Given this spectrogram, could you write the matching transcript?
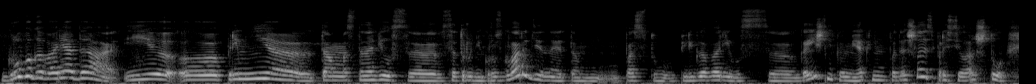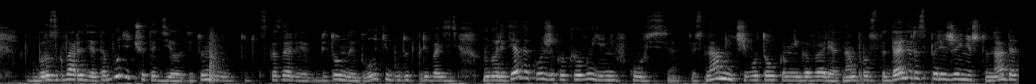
Грубо говоря, да. И э, при мне там остановился сотрудник Росгвардии на этом посту, переговорил с гаишниками, я к нему подошла и спросила, а что, как бы Росгвардия это будет что-то делать? И то ну, тут сказали, бетонные блоки будут привозить. Он говорит, я такой же, как и вы, я не в курсе. То есть нам ничего толком не говорят. Нам просто дали распоряжение, что надо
